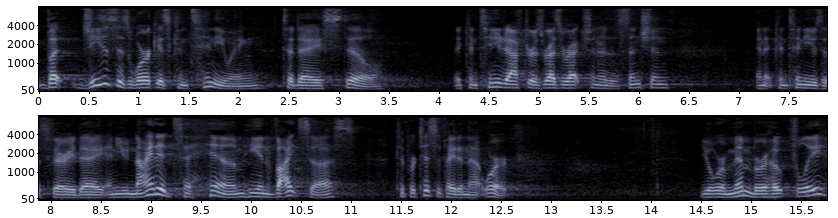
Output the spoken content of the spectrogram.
But Jesus' work is continuing today still. It continued after His resurrection and His ascension, and it continues this very day. And united to Him, He invites us to participate in that work. You'll remember, hopefully,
